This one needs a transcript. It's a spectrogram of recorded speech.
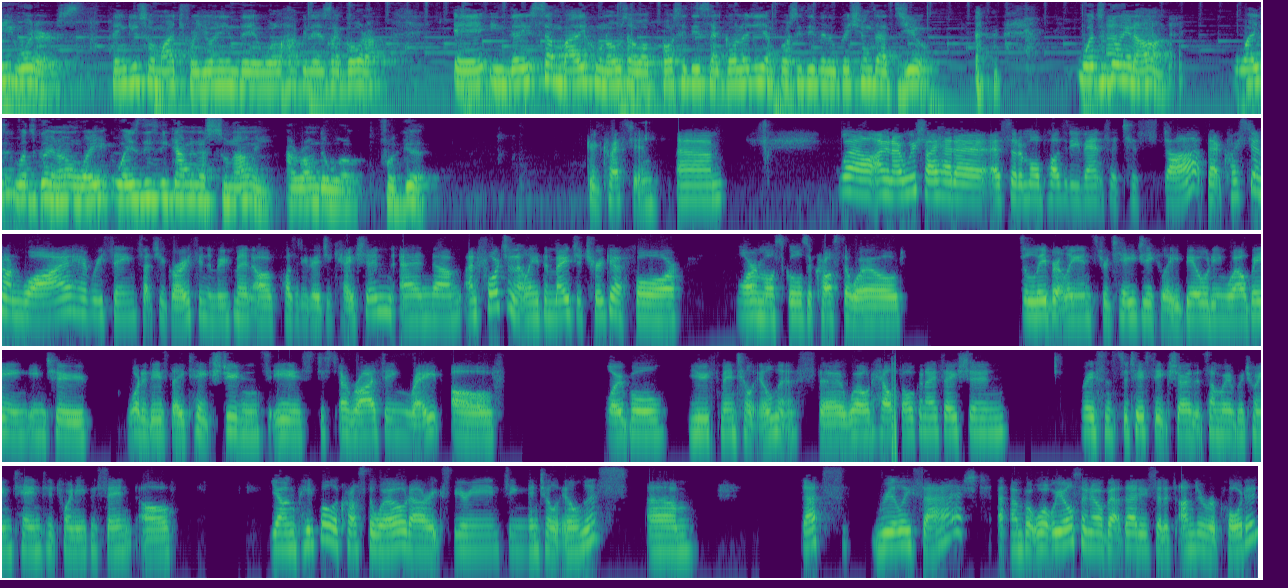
Lea Waters, thank you so much for joining the World Happiness Agora. Uh, if there is somebody who knows about positive psychology and positive education, that's you. what's going on? Why is, what's going on? Why, why is this becoming a tsunami around the world for good? Good question. Um, well, I mean, I wish I had a, a, sort of more positive answer to start that question on why have we seen such a growth in the movement of positive education. And um, unfortunately, the major trigger for more and more schools across the world deliberately and strategically building well-being into what it is they teach students is just a rising rate of global youth mental illness. The World Health Organization recent statistics show that somewhere between 10 to 20% of young people across the world are experiencing mental illness. Um, that's really sad. Um, but what we also know about that is that it's underreported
